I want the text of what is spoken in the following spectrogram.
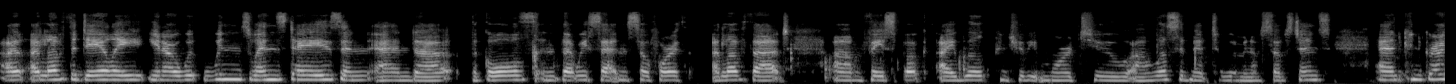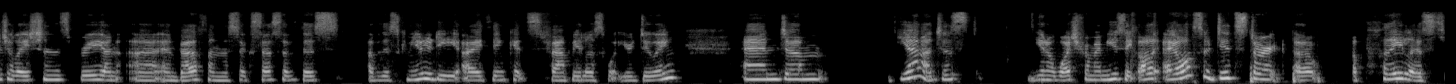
I, I love the daily, you know, wins Wednesdays and and uh, the goals and that we set and so forth. I love that um, Facebook. I will contribute more to. Uh, will submit to Women of Substance, and congratulations, Bree and uh, and Beth, on the success of this of this community. I think it's fabulous what you're doing. And um, yeah, just, you know, watch for my music. I also did start a, a playlist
